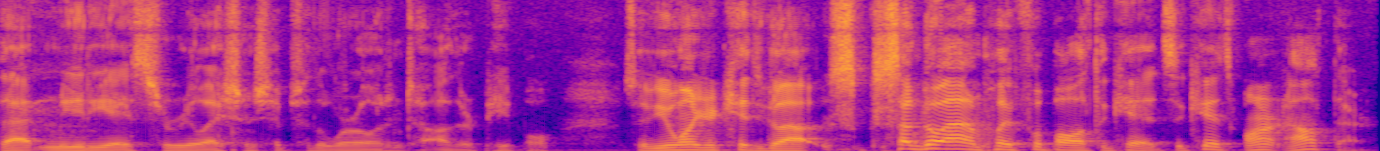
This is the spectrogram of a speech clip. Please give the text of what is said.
that mediates the relationship to the world and to other people. So if you want your kids to go out, so go out and play football with the kids. The kids aren't out there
